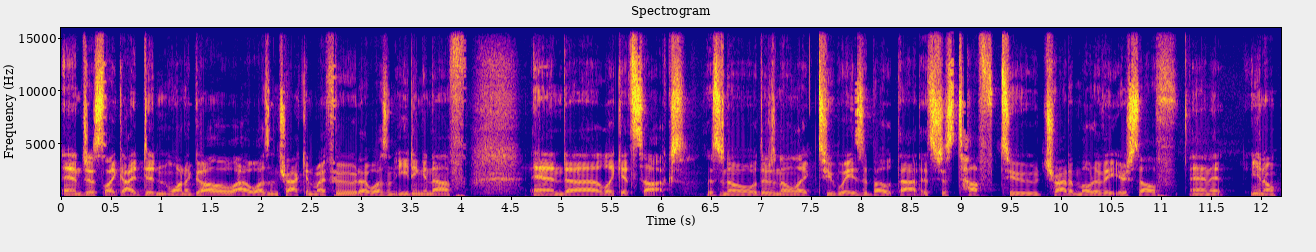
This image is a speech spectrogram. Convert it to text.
and just like I didn't want to go, I wasn't tracking my food, I wasn't eating enough, and uh, like it sucks. There's no there's no like two ways about that. It's just tough to try to motivate yourself, and it you know,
